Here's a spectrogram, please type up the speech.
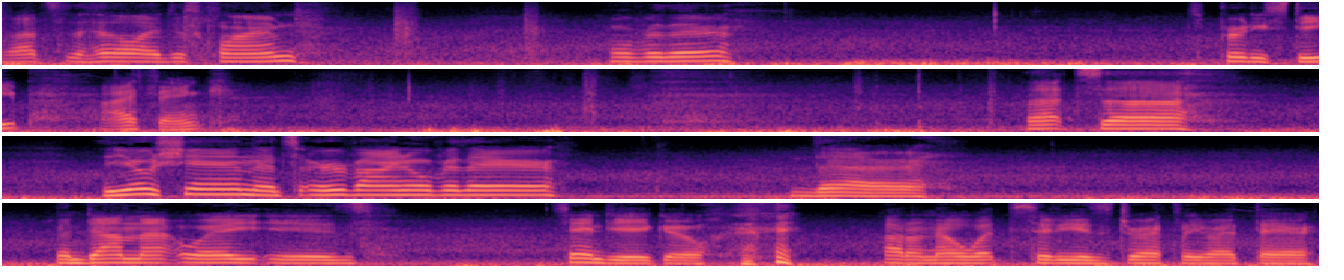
That's the hill I just climbed over there pretty steep, I think. That's uh, the ocean, that's Irvine over there. There. Then down that way is San Diego. I don't know what city is directly right there.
